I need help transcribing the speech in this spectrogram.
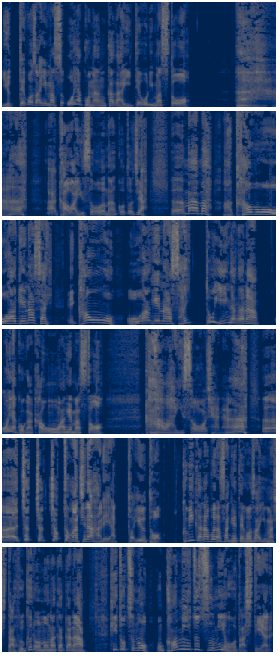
言ってございます。親子なんかがいておりますと、ああ、かわいそうなことじゃ。まあまあ、顔をお上げなさい。顔をお上げなさい。と言いながら、親子が顔を上げますと、かわいそうじゃな。ちょ、ちょ、ちょっと待ちなはれや。と言うと、首からぶら下げてございました袋の中から一つの紙包みを出してやる。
